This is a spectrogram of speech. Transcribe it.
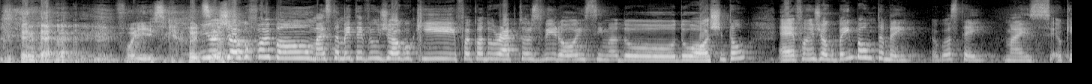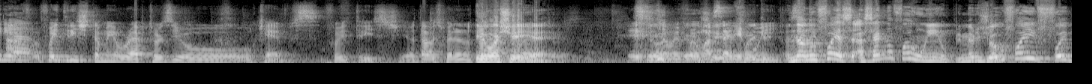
Foi isso que e aconteceu. o jogo foi bom, mas também teve um jogo que foi quando o Raptors virou em cima do, do Washington. É, foi um jogo bem bom também. Eu gostei, mas eu queria. Ah, foi triste também o Raptors e o, o Cavs. Foi triste. Eu tava esperando Eu achei, é. Esse Eu- também foi uma série foi ruim. tri- Não, não foi. A série não foi ruim. O primeiro jogo foi. foi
